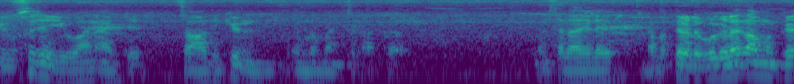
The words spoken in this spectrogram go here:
യൂസ് ചെയ്യുവാനായിട്ട് സാധിക്കും എന്ന് മനസ്സിലാക്കുക. മനസ്സിലായാലേ അപ്പോൾ തെളിവുകളെ നമുക്ക്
